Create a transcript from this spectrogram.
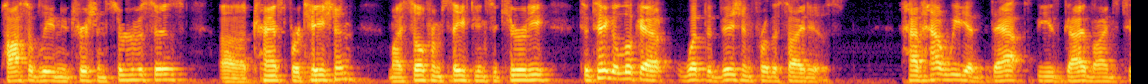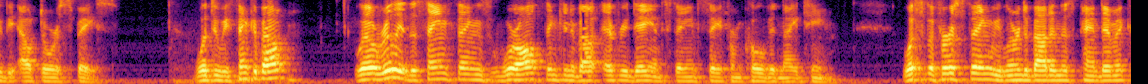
possibly nutrition services, uh, transportation, myself from safety and security, to take a look at what the vision for the site is, and how we adapt these guidelines to the outdoor space. What do we think about? Well, really the same things we're all thinking about every day in staying safe from COVID-19. What's the first thing we learned about in this pandemic?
